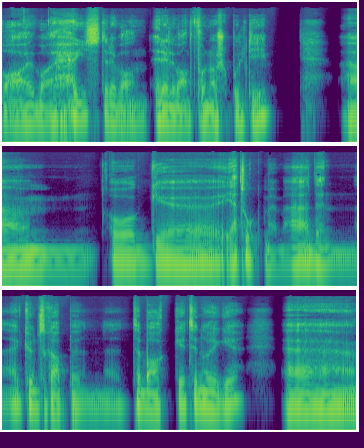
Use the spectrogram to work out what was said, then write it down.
var, var, høyst relevant for norsk politi. Um, og eh, jeg tok med meg den kunnskapen tilbake til Norge. Eh,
